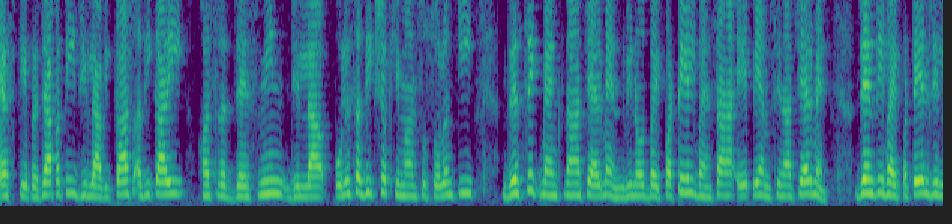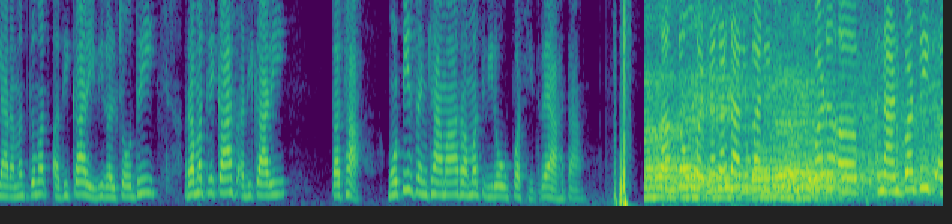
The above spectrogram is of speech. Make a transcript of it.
એસ કે પ્રજાપતિ જિલ્લા વિકાસ અધિકારી હસરત જૈસ્મીન જિલ્લા પોલીસ અધિક્ષક હિમાંશુ સોલંકી, ડિસ્ટ્રિક્ટ બેંકના ચેરમેન વિનોદભાઈ પટેલ, મહેસાણા એપીએમસીના ચેરમેન જયંતિભાઈ પટેલ, જિલ્લા રમતગમત અધિકારી વિરલ ચૌધરી, રમત વિકાસ અધિકારી તથા મોટી સંખ્યામાં રમતવીરો ઉપસ્થિત રહ્યા હતા. આમ તો હું વડનગર તાલુકાની છું, પણ નાનપણથી જ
